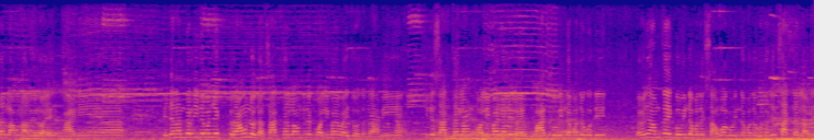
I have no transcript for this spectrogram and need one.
थर लावून आलेलो आहे. आणि त्याच्यानंतर तिथे म्हणजे एक राऊंड होता. सात थर लावून तिथे क्वालिफाय व्हायचं होतं. तर आम्ही तिथे सात थर लावून क्वालिफाय झालेलो आहे. पाच गोविंद पदक होते. तर म्हणजे आमचा एक गोविंद पदक सहावा गोविंद पदक होता. ते सात थर लावले.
